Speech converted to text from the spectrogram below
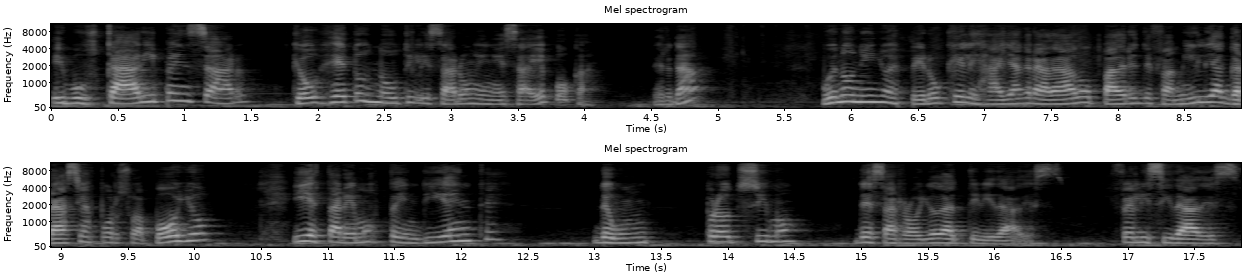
y buscar y pensar qué objetos no utilizaron en esa época, ¿verdad? Bueno, niños, espero que les haya agradado, padres de familia, gracias por su apoyo y estaremos pendientes de un próximo desarrollo de actividades. Felicidades.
